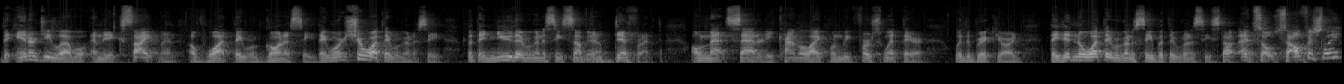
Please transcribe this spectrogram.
The energy level and the excitement of what they were going to see. They weren't sure what they were going to see, but they knew they were going to see something different on that Saturday, kind of like when we first went there with the Brickyard. They didn't know what they were going to see, but they were going to see stock. And so, selfishly,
